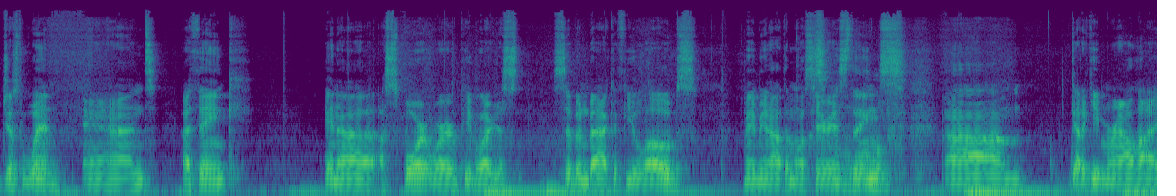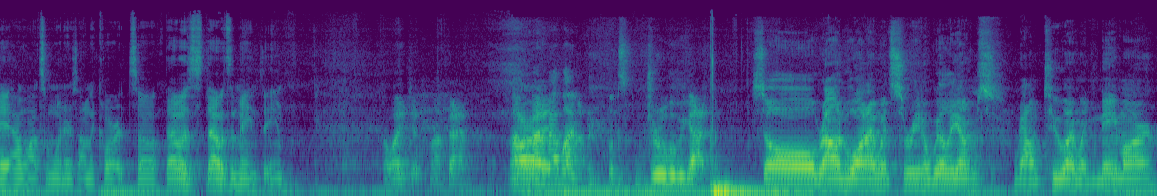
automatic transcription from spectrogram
just win, and I think in a, a sport where people are just sipping back a few lobes, maybe not the most serious things. Um, Got to keep morale high. I want some winners on the court. So that was that was the main theme. I like it. Not bad. Not, All not a bad lineup. Let's Drew. Who we got? So round one, I went Serena Williams. Round two, I went Neymar.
